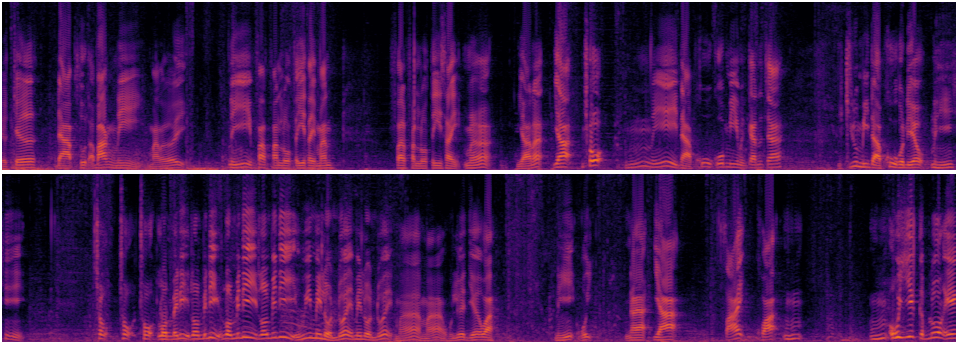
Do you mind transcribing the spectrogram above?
ดี๋ยวเจอดาบสูตรอบังนี่มาเลย นี่ฟาดฟันโรตีใส่มันฟาดฟันโรตีใส่มาอย่านะอย่าโชนี่ดาบคู่กูมีเหมือนกันนะจ๊ะคิดว่ามีดาบคู่คนเดียวนี่โชโชโชหล่นไปดิหล่นไปดิหล่นไปดิหล่นไปดิอุ้ยไม่หล่นด้วยไม่หล่นด้วยมามาโอ้เลือดเยอะว่ะนี่อุ้ยนะยาซ้ายขวาอืมอืมโอ้ยเหี้ยเกับล่วงเอง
